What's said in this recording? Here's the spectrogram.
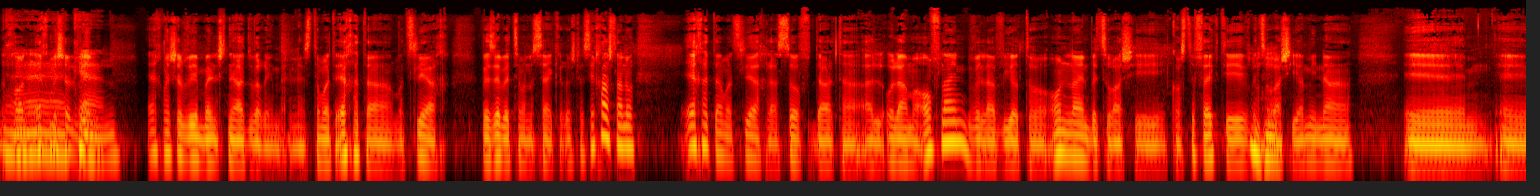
נכון? איך משלבים? כן. איך משלבים בין שני הדברים האלה? זאת אומרת, איך אתה מצליח, וזה בעצם הנושא העיקרי של השיחה שלנו, איך אתה מצליח לאסוף דאטה על עולם האופליין ולהביא אותו אונליין בצורה שהיא cost effective, בצורה שהיא אמינה, אה, אה,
